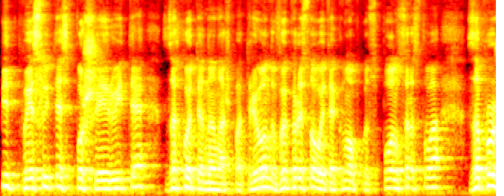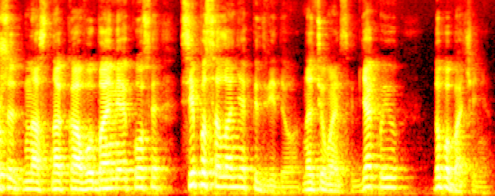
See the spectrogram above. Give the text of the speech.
підписуйтесь, поширюйте, заходьте на наш Patreon, використовуйте кнопку спонсорства, запрошуйте нас на каву Баймія Кофе. Всі посилання під відео. На цьому я всім дякую. До побачення.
